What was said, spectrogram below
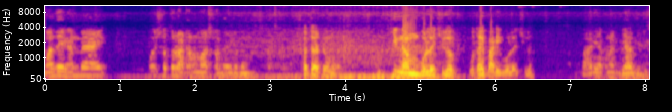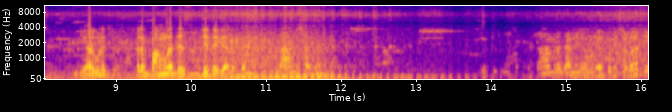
আমাদের এখানটায় ওই সতেরো আঠারো মাস হবে এরকম। সতেরো আঠারো মাস। কি নাম বলেছিল? কোথায় বাড়ি বলেছিল? বাড়ি আপনার বিহার বলেছে বিহার বলেছিল। তাহলে বাংলাদেশ যেতে গেল কেন? তা আমরা সব জানি না। তা আমরা জানি না উনি বলেছিল যে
